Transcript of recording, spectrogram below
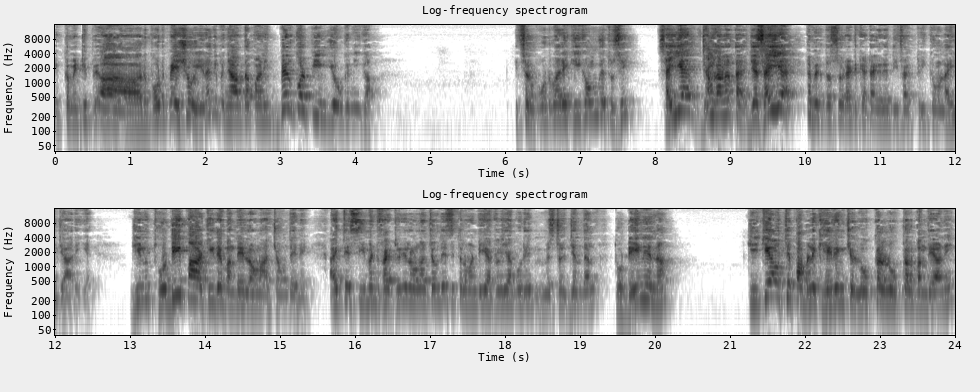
ਇੱਕ ਕਮੇਟੀ ਰਿਪੋਰਟ ਪੇਸ਼ ਹੋਈ ਹੈ ਨਾ ਕਿ ਪੰਜਾਬ ਦਾ ਪਾਣੀ ਬਿਲਕੁਲ ਪੀਣ ਯੋਗ ਨਹੀਂਗਾ ਇਸ ਰਿਪੋਰਟ ਬਾਰੇ ਕੀ ਕਹੋਗੇ ਤੁਸੀਂ? ਸਹੀ ਹੈ? ਜਾਂ ਗਲਤ ਹੈ? ਜੇ ਸਹੀ ਹੈ, ਤਾਂ ਫਿਰ ਦੱਸੋ ਰੈੱਡ ਕੈਟਾਗਰੀ ਦੀ ਫੈਕਟਰੀ ਕਿਉਂ ਲਾਈ ਜਾ ਰਹੀ ਹੈ? ਜਿਹਨੂੰ ਤੁਹਾਡੀ ਪਾਰਟੀ ਦੇ ਬੰਦੇ ਲਾਉਣਾ ਚਾਹੁੰਦੇ ਨੇ। ਇੱਥੇ ਸੀਮੈਂਟ ਫੈਕਟਰੀ ਲਾਉਣਾ ਚਾਹੁੰਦੇ ਸੀ ਤਲਵੰਡੀ ਅਕਲੀਆ ਕੋਲੇ ਮਿਸਟਰ ਜਿੰਦਲ? ਤੁਹਾਡੇ ਹੀ ਨੇ ਨਾ। ਕੀ ਕਿਹਾ ਉੱਥੇ ਪਬਲਿਕ ਹੀਅਰਿੰਗ 'ਚ ਲੋਕਲ ਲੋਕਲ ਬੰਦਿਆਂ ਨੇ?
